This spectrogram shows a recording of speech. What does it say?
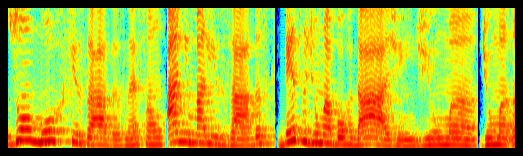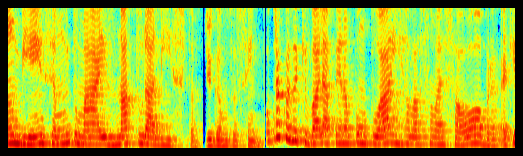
zoomorfizadas, né? São animalizadas dentro de uma abordagem, de uma de uma ambiência muito mais naturalista, digamos assim. Outra coisa que vale a pena pontuar em relação a essa obra é que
